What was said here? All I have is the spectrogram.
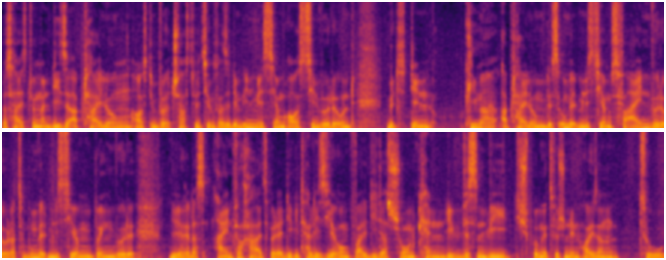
Das heißt, wenn man diese Abteilung aus dem Wirtschafts- bzw. dem Innenministerium rausziehen würde und mit den Klimaabteilung des Umweltministeriums vereinen würde oder zum Umweltministerium bringen würde, wäre das einfacher als bei der Digitalisierung, weil die das schon kennen. Die wissen, wie die Sprünge zwischen den Häusern zu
